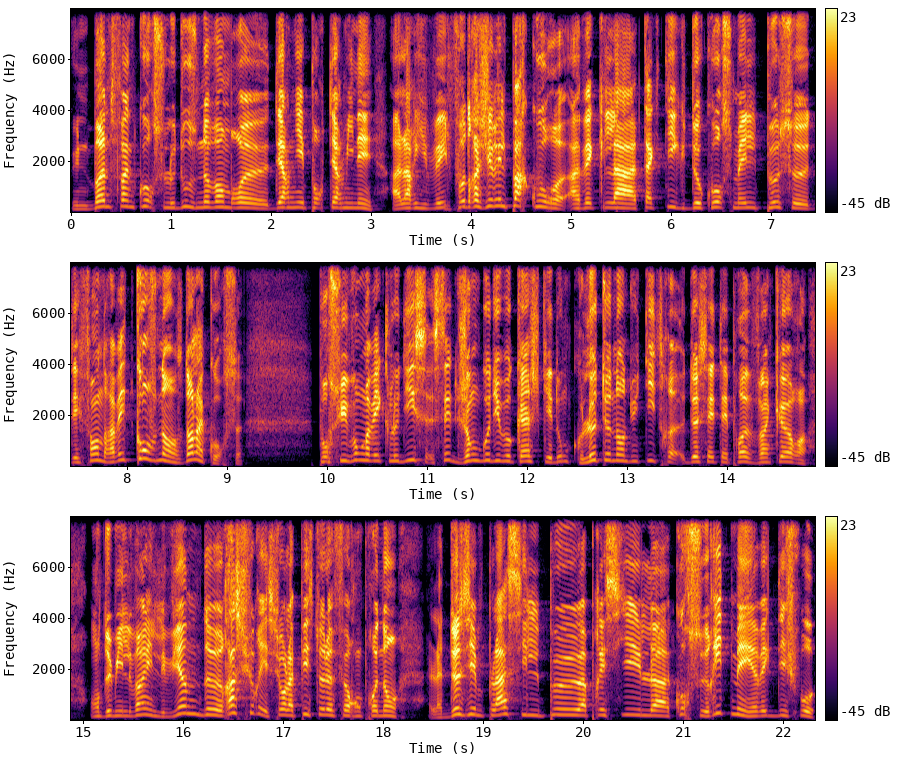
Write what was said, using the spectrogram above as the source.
une bonne fin de course le 12 novembre dernier pour terminer à l'arrivée. Il faudra gérer le parcours avec la tactique de course, mais il peut se défendre avec convenance dans la course. Poursuivons avec le 10, c'est Django Dubocage qui est donc le tenant du titre de cette épreuve, vainqueur en 2020. Il vient de rassurer sur la piste de feu en prenant la deuxième place. Il peut apprécier la course rythmée avec des chevaux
